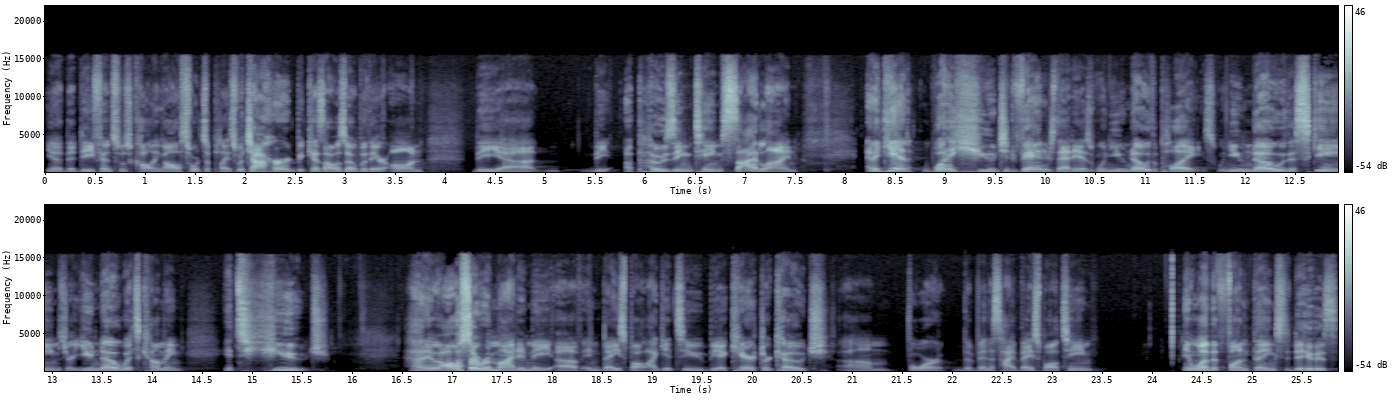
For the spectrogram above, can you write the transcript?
you know, the defense was calling all sorts of plays, which I heard because I was over there on the uh, the opposing team's sideline. And again, what a huge advantage that is when you know the plays, when you know the schemes, or you know what's coming. It's huge. And it also reminded me of in baseball, I get to be a character coach um, for the Venice High baseball team. And one of the fun things to do is,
